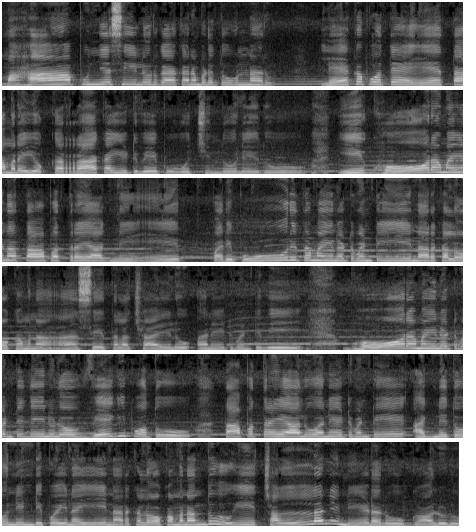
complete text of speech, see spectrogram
మహాపుణ్యశీలురుగా కనబడుతూ ఉన్నారు. లేకపోతే తమరి యొక్క రాక ఇటువైపు వచ్చిందో లేదో ఈ ఘోరమైన తాపత్రయాగ్ని పరిపూరితమైనటువంటి ఈ నరకలోకమున శీతల ఛాయలు అనేటువంటివి ఘోరమైనటువంటి దీనిలో వేగిపోతూ తాపత్రయాలు అనేటువంటి అగ్నితో నిండిపోయిన ఈ నరకలోకమునందు ఈ చల్లని నీడలు గాలులు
